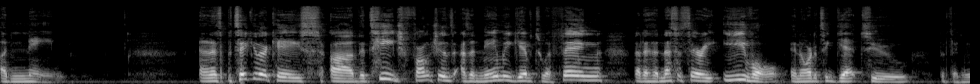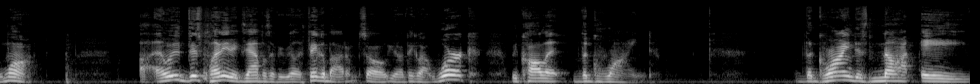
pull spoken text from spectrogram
a name. And in this particular case, uh, the teach functions as a name we give to a thing that is a necessary evil in order to get to the thing we want. Uh, and we, there's plenty of examples if you really think about them. So, you know, think about work. We call it the grind. the grind is not a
